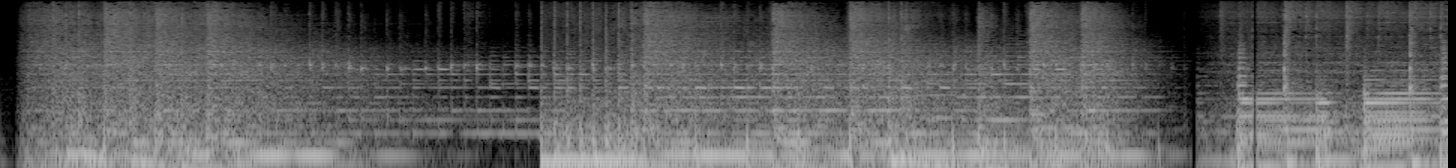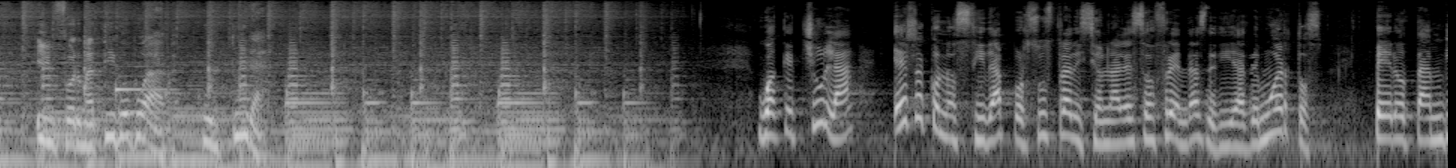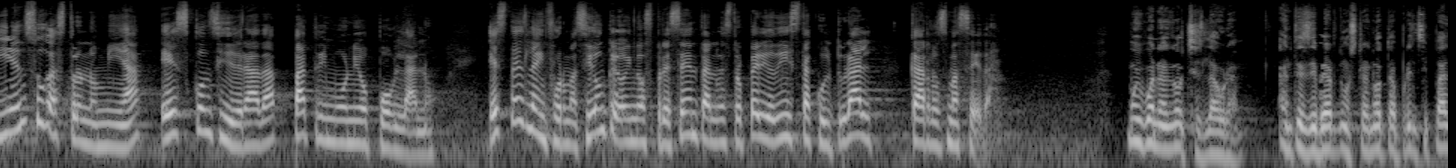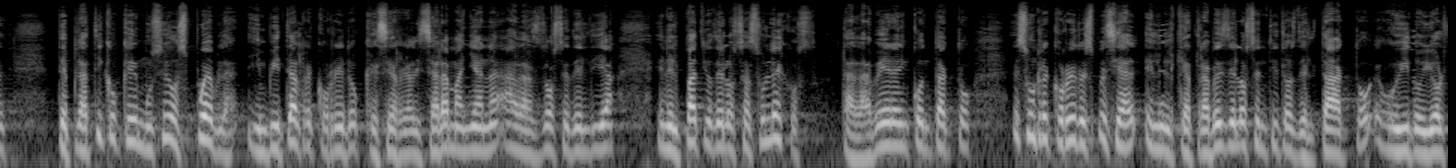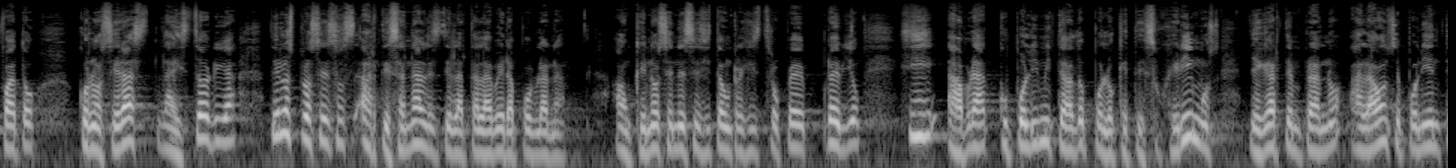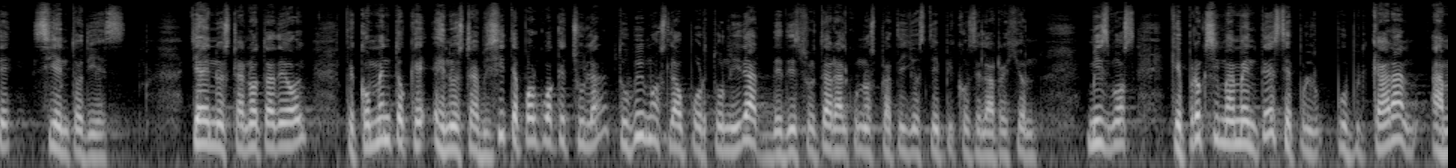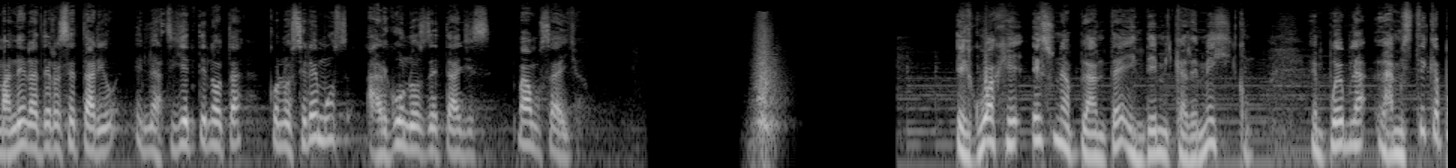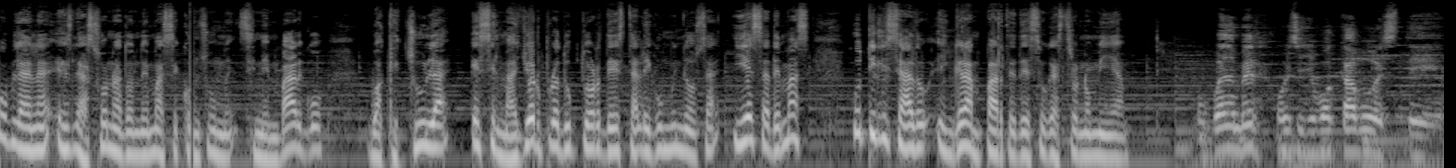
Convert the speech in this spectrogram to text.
Informativo Boab, Cultura. Huaquechula es reconocida por sus tradicionales ofrendas de Día de Muertos, pero también su gastronomía es considerada patrimonio poblano. Esta es la información que hoy nos presenta nuestro periodista cultural, Carlos Maceda. Muy buenas noches, Laura. Antes de ver nuestra nota principal, te platico que Museos Puebla invita al recorrido que se realizará mañana a las 12 del día en el Patio de los Azulejos. Talavera en Contacto es un recorrido especial en el que a través de los sentidos del tacto, oído y olfato conocerás la historia de los procesos artesanales de la Talavera poblana. Aunque no se necesita un registro previo, sí habrá cupo limitado, por lo que te sugerimos llegar temprano a la 11 Poniente 110. Ya en nuestra nota de hoy te comento que en nuestra visita por Huaquechula tuvimos la oportunidad de disfrutar algunos platillos típicos de la región, mismos que próximamente se publicarán a manera de recetario. En la siguiente nota conoceremos algunos detalles. Vamos a ello. El guaje es una planta endémica de México en Puebla, la mixteca poblana es la zona donde más se consume. Sin embargo, Huaquechula es el mayor productor de esta leguminosa y es además utilizado en gran parte de su gastronomía. Como pueden ver, hoy se llevó a cabo este,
